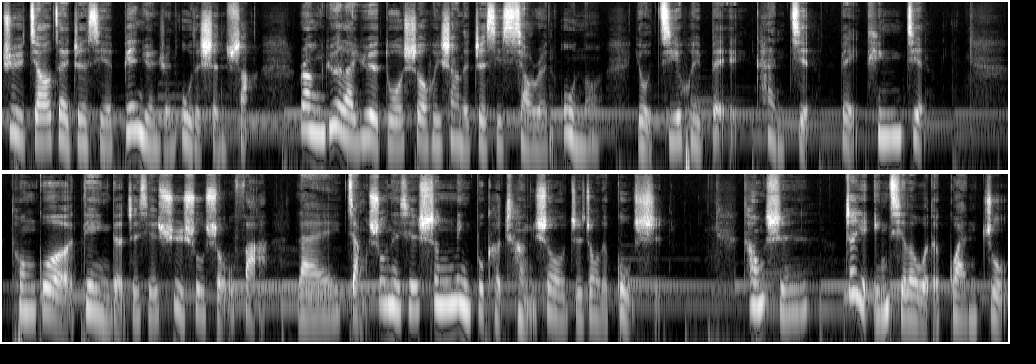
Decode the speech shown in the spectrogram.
聚焦在这些边缘人物的身上，让越来越多社会上的这些小人物呢，有机会被看见、被听见。通过电影的这些叙述手法来讲述那些生命不可承受之重的故事，同时这也引起了我的关注，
